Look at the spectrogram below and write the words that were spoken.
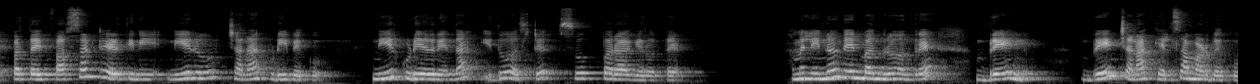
ಎಪ್ಪತ್ತೈದು ಪರ್ಸೆಂಟ್ ಹೇಳ್ತೀನಿ, ನೀರು ಚೆನ್ನಾಗಿ ಕುಡಿಬೇಕು. ನೀರು ಕುಡಿಯೋದ್ರಿಂದ ಇದು ಅಷ್ಟೇ ಸೂಪರ್ ಆಗಿರುತ್ತೆ ಆಮೇಲೆ ಇನ್ನೊಂದೇನು ಬಂದರು ಅಂದರೆ ಬ್ರೈನ್ ಬ್ರೈನ್ ಚೆನ್ನಾಗಿ ಕೆಲಸ ಮಾಡಬೇಕು,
